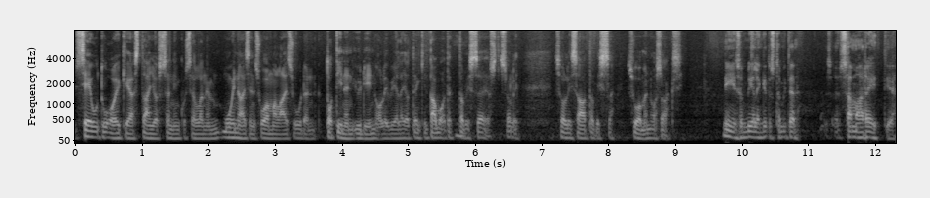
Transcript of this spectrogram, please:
seutu oikeastaan, jossa niin kuin sellainen muinaisen suomalaisuuden totinen ydin oli vielä jotenkin tavoitettavissa ja josta se oli, se oli saatavissa Suomen osaksi. Niin, se on mielenkiintoista, miten samaa reittiä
